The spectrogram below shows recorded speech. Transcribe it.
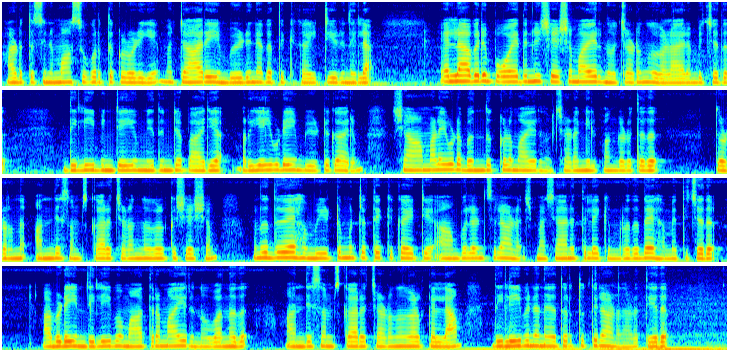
അടുത്ത സിനിമാ സുഹൃത്തുക്കൾ ഒഴികെ മറ്റാരെയും വീടിനകത്തേക്ക് കയറ്റിയിരുന്നില്ല. എല്ലാവരും പോയതിനു ശേഷമായിരുന്നു ചടങ്ങുകൾ ആരംഭിച്ചത്. ദിലീപിന്റെയും മിഥുന്റെ ഭാര്യ റിയയുടെയും വീട്ടുകാരും ശ്യാമളയുടെ ബന്ധുക്കളുമായിരുന്നു ചടങ്ങിൽ പങ്കെടുത്തത്. തുടർന്ന് അന്ത്യസംസ്കാര ചടങ്ങുകൾക്ക് ശേഷം മൃതദേഹം വീട്ടുമുറ്റത്തേക്ക് കയറ്റി ആംബുലൻസിലാണ് ശ്മശാനത്തിലേക്ക് മൃതദേഹം എത്തിച്ചത്. അവിടെയും ദിലീപ് മാത്രമായിരുന്നു വന്നത്. അന്ത്യസംസ്കാര ചടങ്ങുകൾക്കെല്ലാം ദിലീപിന്റെ നേതൃത്വത്തിലാണ് നടത്തിയത്.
